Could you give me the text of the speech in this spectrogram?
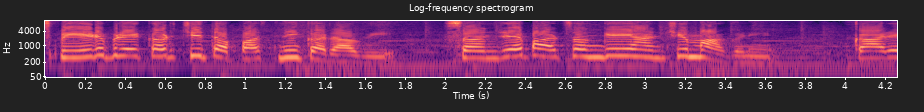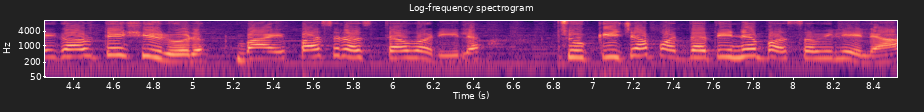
स्पीड ब्रेकरची तपासणी करावी. संजय पाचंगे यांची मागणी. कारेगाव ते शिरूर बायपास रस्त्यावरील चुकीच्या पद्धतीने बसविलेल्या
